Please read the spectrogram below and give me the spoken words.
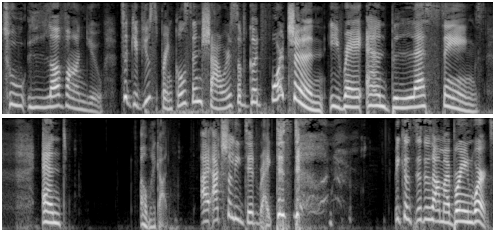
to love on you, to give you sprinkles and showers of good fortune, Ire, and blessings. And oh my God, I actually did write this down because this is how my brain works.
